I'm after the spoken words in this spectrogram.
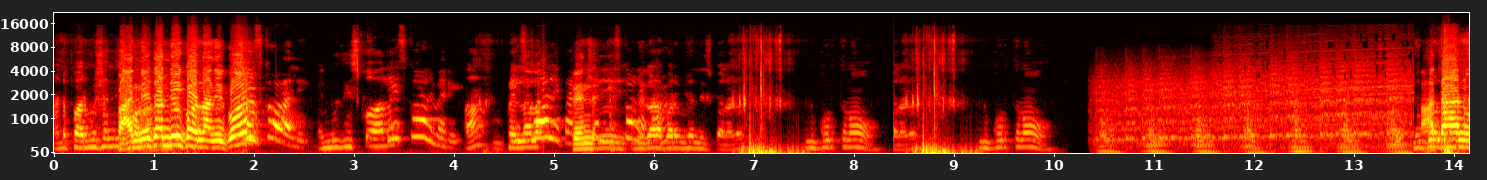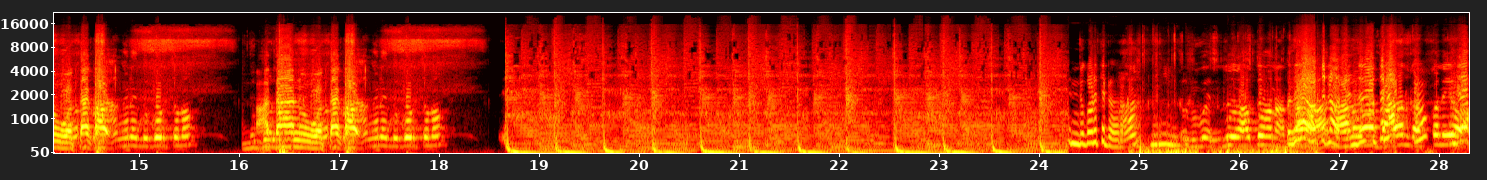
అంటే పర్మిషన్ పన్నీతం తీకోనా నీకు? తీసుకోవాలి. ఎందుకు తీసుకోవాలి? తీసుకోవాలి మరి. ఆ? పిల్లల నీకు పర్మిషన్ తీసుకోవాలా? నువ్వు గుర్తున్నావు. నువ్వు గుర్తున్నావు. నువ్వు అత నువ్వు ఒత్తక తాగుతున్నావు? కప్పుకొనియవా?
